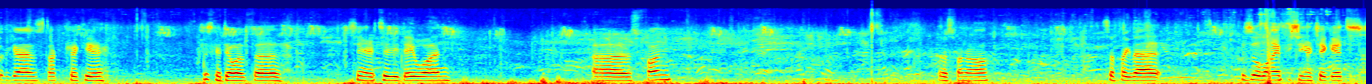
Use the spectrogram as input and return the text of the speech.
What's up, you guys? Dr. Trick here. Just got done with uh, senior activity day one. Uh, it was fun. It was fun at all. Stuff like that. This is a line for senior tickets.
